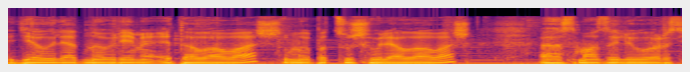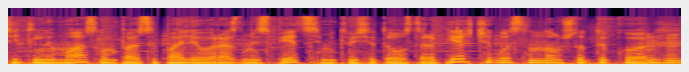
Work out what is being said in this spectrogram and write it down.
делали одно время это лаваш, мы подсушивали лаваш, а, смазали его растительным маслом, посыпали его разными специями, то есть это острый перчик в основном, что-то такое Мгм.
